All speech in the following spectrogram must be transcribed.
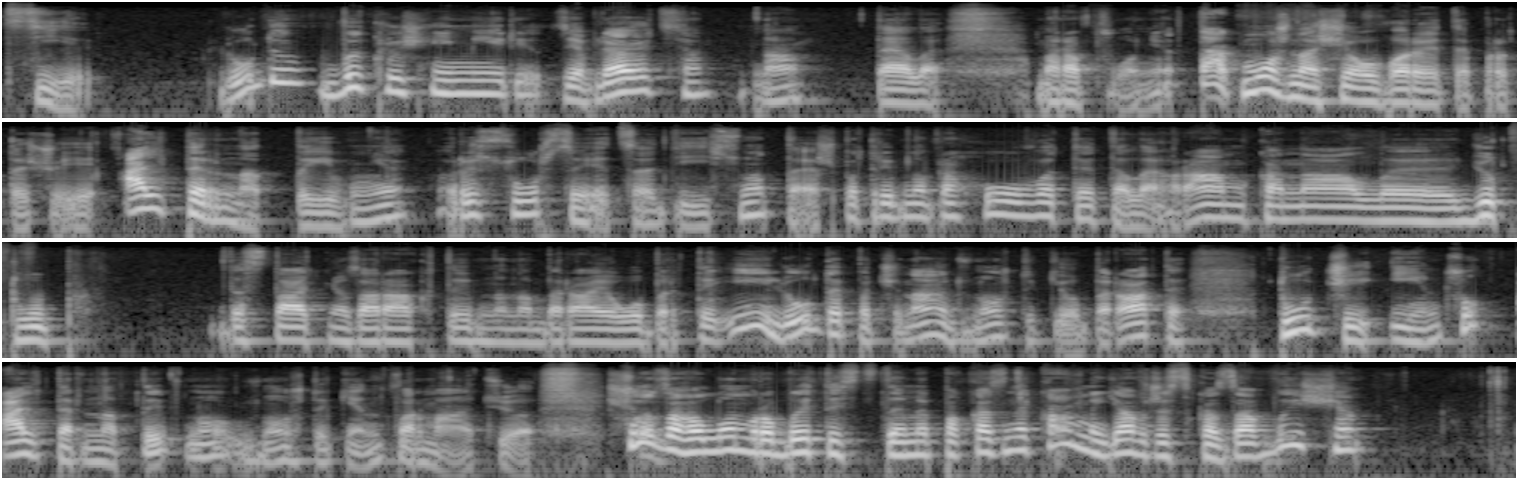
ці люди в виключній мірі з'являються на телемарафоні. Так, можна ще говорити про те, що є альтернативні ресурси, і це дійсно теж потрібно враховувати. Телеграм-канали, Ютуб достатньо зараз активно набирає оберти, і люди починають знову ж таки обирати ту чи іншу альтернативну знову ж таки інформацію. Що загалом робити з цими показниками, я вже сказав вище.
